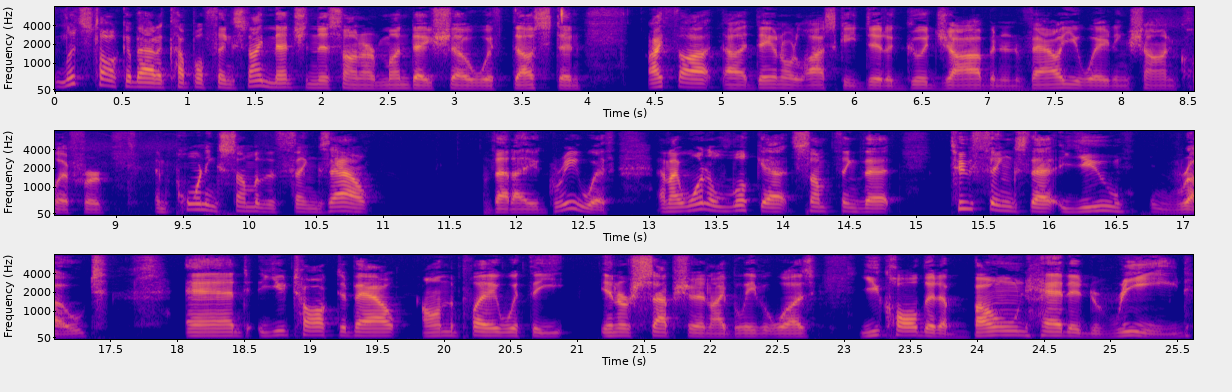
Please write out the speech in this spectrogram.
Let's talk about a couple things. And I mentioned this on our Monday show with Dustin. I thought uh, Dan Orlovsky did a good job in evaluating Sean Clifford and pointing some of the things out that I agree with. And I want to look at something that two things that you wrote and you talked about on the play with the interception, I believe it was. You called it a boneheaded read.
